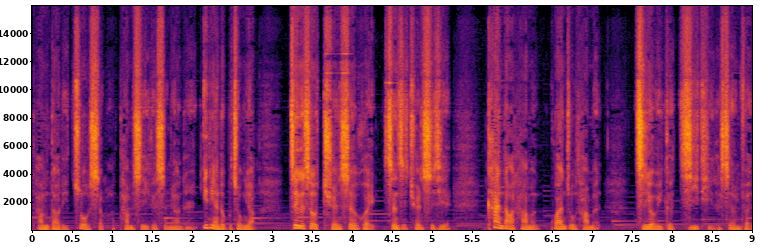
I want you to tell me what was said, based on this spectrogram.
他们到底做什么？他们是一个什么样的人？一点都不重要。这个时候，全社会甚至全世界看到他们、关注他们，只有一个集体的身份，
